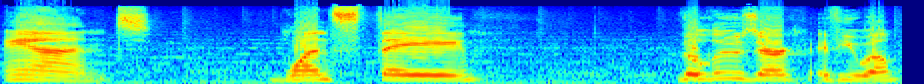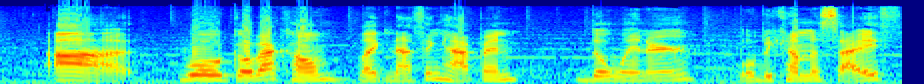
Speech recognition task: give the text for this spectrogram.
And once they, the loser, if you will, uh, will go back home like nothing happened the winner will become a scythe.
